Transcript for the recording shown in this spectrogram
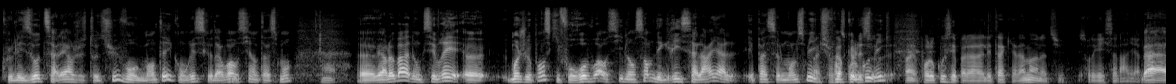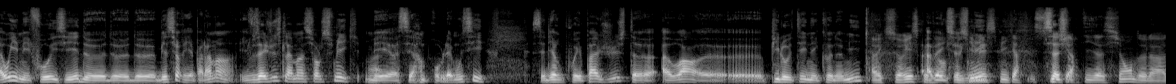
que les autres salaires juste au-dessus vont augmenter et qu'on risque d'avoir aussi un tassement euh, vers le bas. Donc c'est vrai, euh, moi je pense qu'il faut revoir aussi l'ensemble des grilles salariales et pas seulement le SMIC. je pense que le, SMIC. pour le coup, c'est pas l'État qui a la main là-dessus, sur les grilles salariales. Bah oui, mais il faut essayer de, Bien sûr, il n'y a pas la main. Vous avez juste la main sur le SMIC, mais c'est un problème aussi. C'est-à-dire que vous ne pouvez pas juste avoir piloté une économie. Avec ce risque avec ce SMIC, smicartisation de la,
